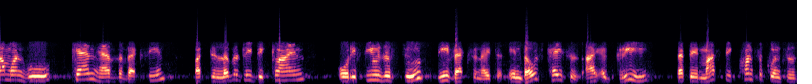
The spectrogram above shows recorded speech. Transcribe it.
someone who can have the vaccine but deliberately declines or refuses to be vaccinated. In those cases, I agree that there must be consequences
